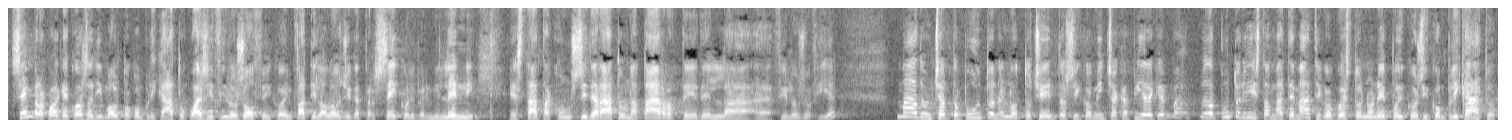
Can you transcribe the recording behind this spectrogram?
Sembra qualcosa di molto complicato, quasi filosofico, infatti la logica per secoli, per millenni è stata considerata una parte della eh, filosofia, ma ad un certo punto nell'Ottocento si comincia a capire che bah, dal punto di vista matematico questo non è poi così complicato,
